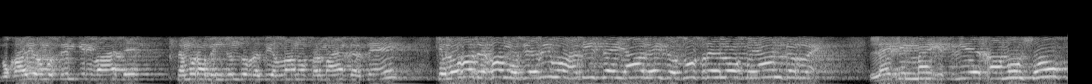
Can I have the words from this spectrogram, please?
بخاری اور مسلم کی روایت ہے سمورہ بن جند رضی اللہ عنہ فرمایا کرتے ہیں کہ لوگوں، دیکھو، مجھے بھی وہ حدیثیں یاد ہیں جو دوسرے لوگ بیان کر رہے ہیں۔ لیکن میں اس لیے خاموش ہوں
